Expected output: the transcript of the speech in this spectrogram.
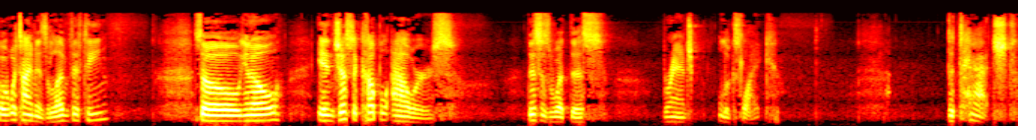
But what time is it? Eleven fifteen. So you know, in just a couple hours, this is what this branch looks like. Detached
